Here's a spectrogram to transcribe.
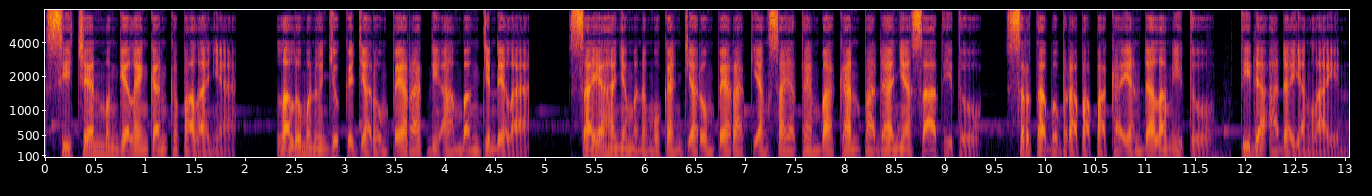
Si Chen menggelengkan kepalanya, lalu menunjuk ke jarum perak di ambang jendela. Saya hanya menemukan jarum perak yang saya tembakkan padanya saat itu, serta beberapa pakaian dalam itu, tidak ada yang lain.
